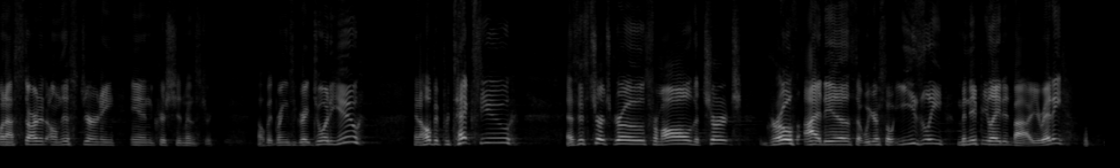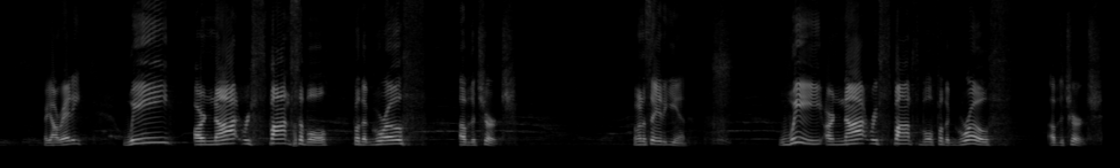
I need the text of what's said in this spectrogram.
when I started on this journey in Christian ministry. I hope it brings you great joy to you, and I hope it protects you as this church grows from all the church growth ideas that we are so easily manipulated by. Are you ready? Are y'all ready? We are not responsible for the growth of the church. I'm going to say it again we are not responsible for the growth of the church.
